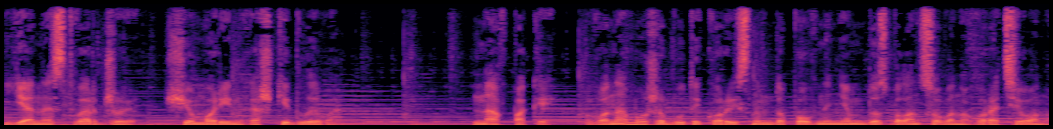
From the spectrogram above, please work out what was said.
Я не стверджую, що морінга шкідлива. Навпаки, вона може бути корисним доповненням до збалансованого раціону.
